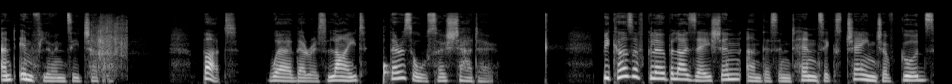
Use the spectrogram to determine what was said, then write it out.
and influence each other. But where there is light, there is also shadow. Because of globalization and this intense exchange of goods,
